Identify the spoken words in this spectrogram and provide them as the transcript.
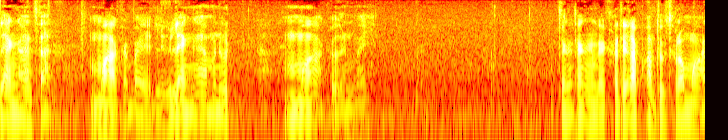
แรงงานสัตว์ มากเกินไป หรือแรงงานมนุษย์มากเกินไปจนกระทั่งเขาได้รับความทุกข์ทรมาน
